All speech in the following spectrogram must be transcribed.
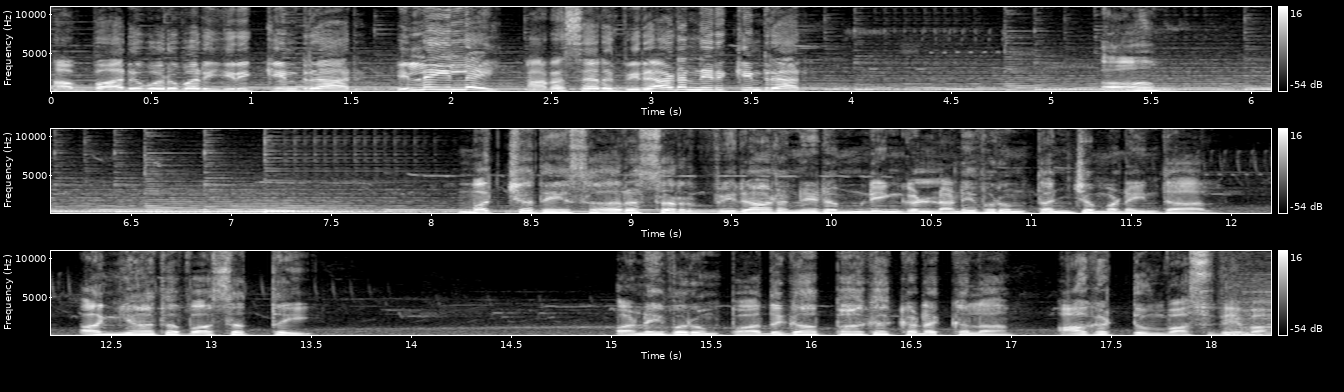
அவ்வாறு ஒருவர் இருக்கின்றார். இல்லை இல்லை அரசர் விராடன் இருக்கின்றார். ஆம். மச்ச தேச அரசர் விராடனிடம் நீங்கள் அனைவரும் தஞ்சமடைந்தால் அஞ்ஞாத வாசத்தை அனைவரும் பாதுகாப்பாக கடக்கலாம். ஆகட்டும் வாசுதேவா.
